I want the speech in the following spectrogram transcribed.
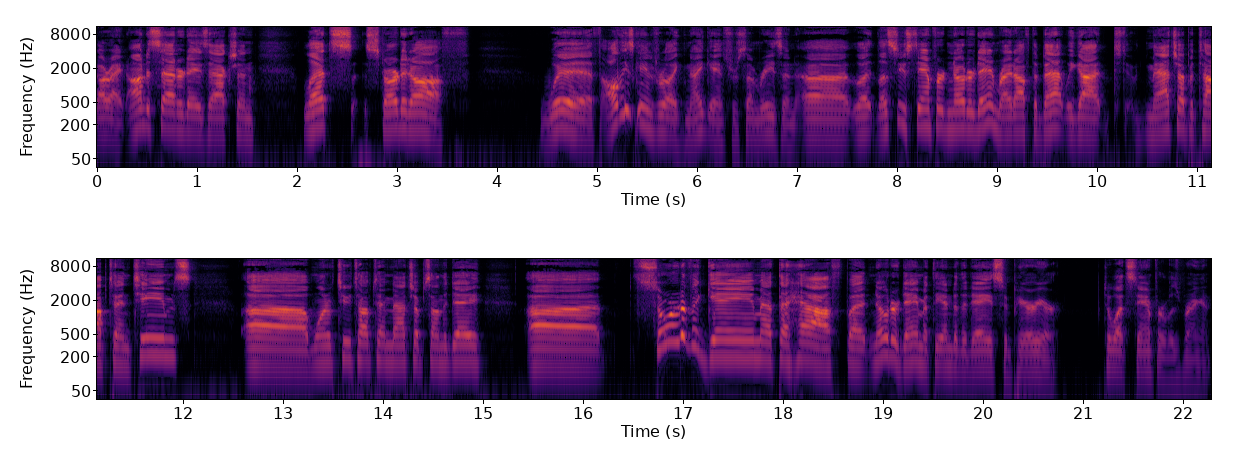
All right, on to Saturday's action. Let's start it off with all these games were like night games for some reason. Uh, let, us do Stanford Notre Dame right off the bat. We got t- matchup of top ten teams. Uh, one of two top ten matchups on the day. Uh, sort of a game at the half, but Notre Dame at the end of the day is superior to what Stanford was bringing.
